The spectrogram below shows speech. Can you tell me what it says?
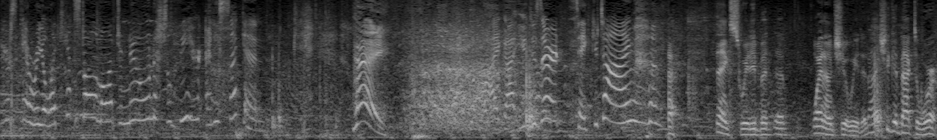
Where's Ariel? I can't stall him all afternoon. She'll be here any second. Hey! I got you dessert. Take your time. Thanks, sweetie, but uh, why don't you eat it? I should get back to work.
